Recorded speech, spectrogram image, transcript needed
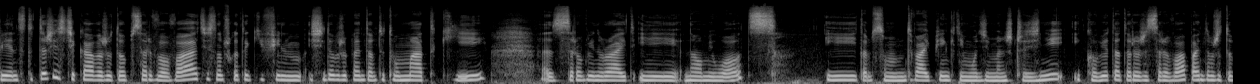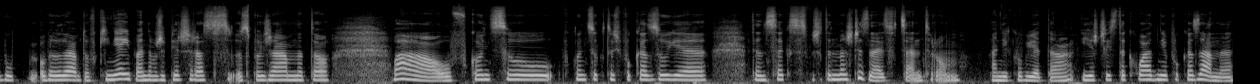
Więc to też jest ciekawe, że to obserwować. Jest na przykład taki film, jeśli dobrze pamiętam, tytuł Matki z Robin Wright i Naomi Watts. i tam są dwaj piękni młodzi mężczyźni i kobieta to reżyserowała. Pamiętam, że to był, oglądałam to w kinie i pamiętam, że pierwszy raz spojrzałam na to, wow, w końcu, w końcu ktoś pokazuje ten seks, że ten mężczyzna jest w centrum a nie kobieta. I jeszcze jest tak ładnie pokazane,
